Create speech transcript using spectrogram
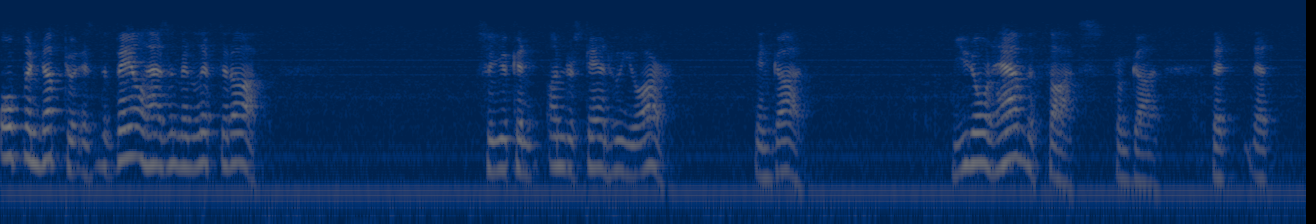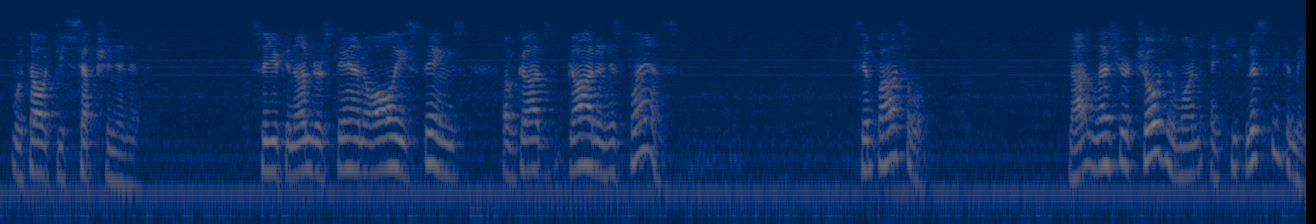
opened up to it. the veil hasn't been lifted off. So you can understand who you are in God. You don't have the thoughts from God that that without deception in it. So you can understand all these things of God's God and his plans. It's impossible. Not unless you're a chosen one and keep listening to me.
